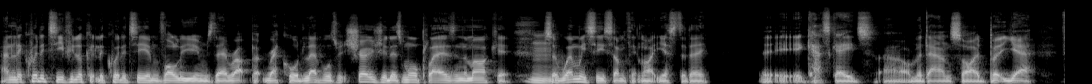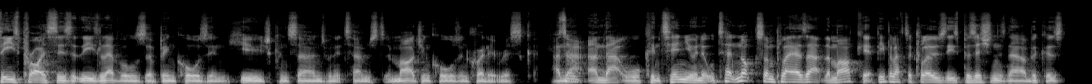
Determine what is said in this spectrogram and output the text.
and liquidity, if you look at liquidity and volumes, they're up at record levels, which shows you there's more players in the market. Mm. So when we see something like yesterday, it, it cascades uh, on the downside. But yeah, these prices at these levels have been causing huge concerns when it comes to margin calls and credit risk. And, so, that, and that will continue and it will t- knock some players out of the market. People have to close these positions now because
